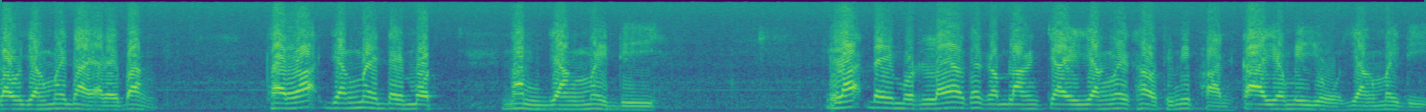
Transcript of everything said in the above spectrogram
เรายังไม่ได้อะไรบ้างทาระยังไม่ได้หมด นั่นยังไม่ดีละได้หมดแล้วถ้ากำลังใจยังไม่เข้าถึงนิพพานกายยังมีอยู่ยังไม่ดี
